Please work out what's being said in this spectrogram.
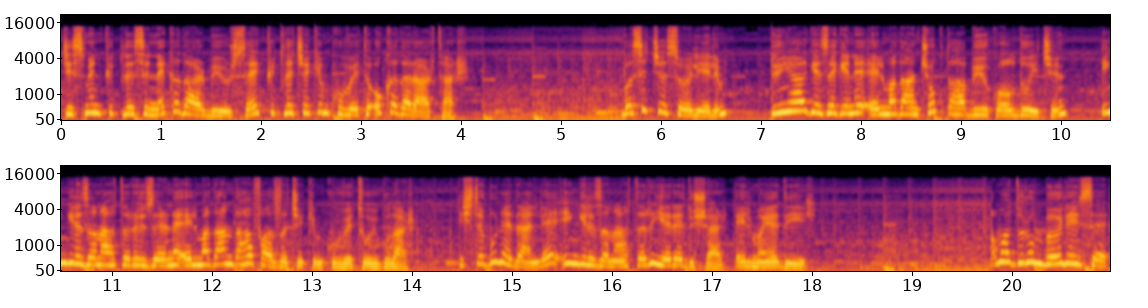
Cismin kütlesi ne kadar büyürse kütle çekim kuvveti o kadar artar. Basitçe söyleyelim, dünya gezegeni elmadan çok daha büyük olduğu için İngiliz anahtarı üzerine elmadan daha fazla çekim kuvveti uygular. İşte bu nedenle İngiliz anahtarı yere düşer, elmaya değil. Ama durum böyleyse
